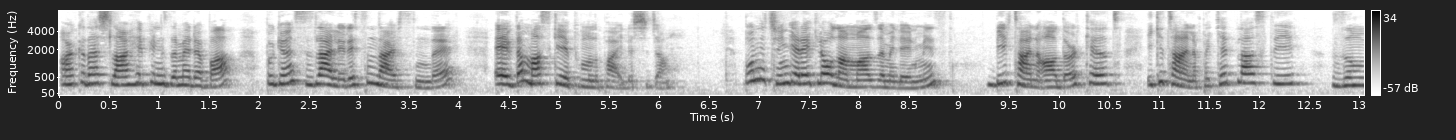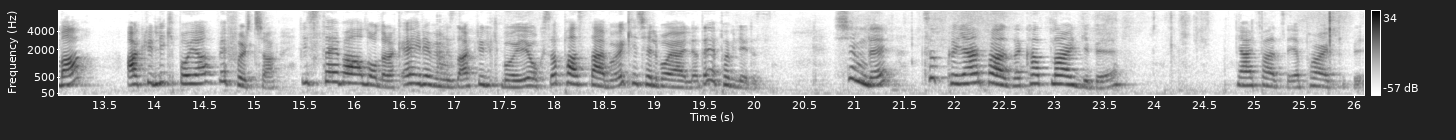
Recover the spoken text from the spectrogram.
Arkadaşlar hepinize merhaba. Bugün sizlerle resim dersinde evde maske yapımını paylaşacağım. Bunun için gerekli olan malzemelerimiz bir tane A4 kağıt, iki tane paket lastiği, zımba, akrilik boya ve fırça. İsteğe bağlı olarak eğer evimizde akrilik boya yoksa pastel boya, keçeli boyayla da yapabiliriz. Şimdi tıpkı yelpaze katlar gibi, yelpaze yapar gibi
